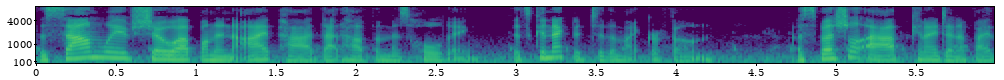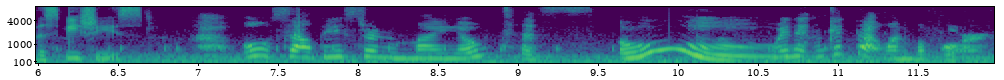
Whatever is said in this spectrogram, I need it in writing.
The sound waves show up on an iPad that Huffam is holding. It's connected to the microphone. A special app can identify the species. Oh, southeastern myotis. Oh, We didn't get that one before.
